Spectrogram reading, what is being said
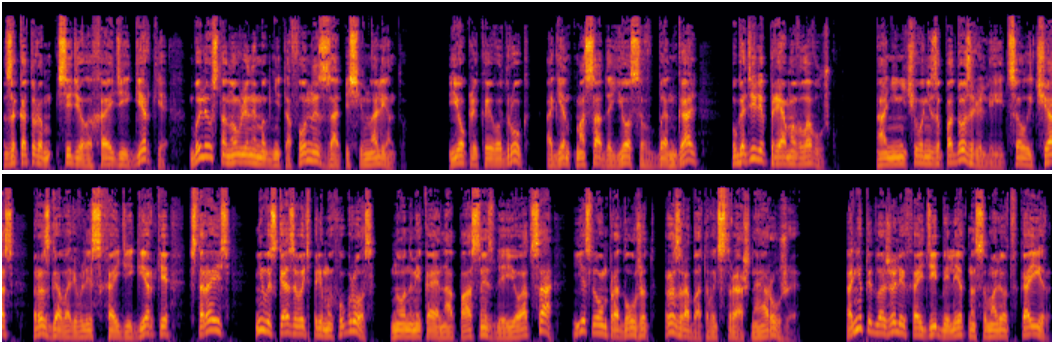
за которым сидела Хайди Герке, были установлены магнитофоны с записью на ленту. Йоклик и его друг, агент Масада Йосеф Бенгаль, угодили прямо в ловушку. Они ничего не заподозрили и целый час разговаривали с Хайди Герке, стараясь не высказывать прямых угроз, но намекая на опасность для ее отца, если он продолжит разрабатывать страшное оружие. Они предложили Хайди билет на самолет в Каир,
